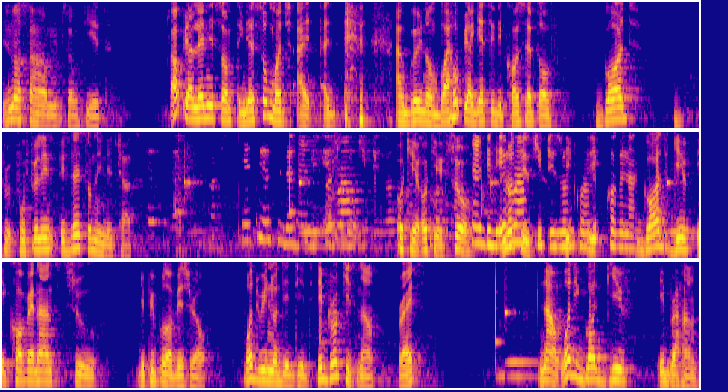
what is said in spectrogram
It's not Psalm 78. I hope you are learning something. There's so much I, I I'm going on, but I hope you are getting the concept of God fulfilling. Is there something in the chat? Okay, okay. So Did Abraham notice keep his own the- the- covenant? God gave a covenant to the people of Israel. What do we know they did? They broke it now, right? Now, what did God give Abraham?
